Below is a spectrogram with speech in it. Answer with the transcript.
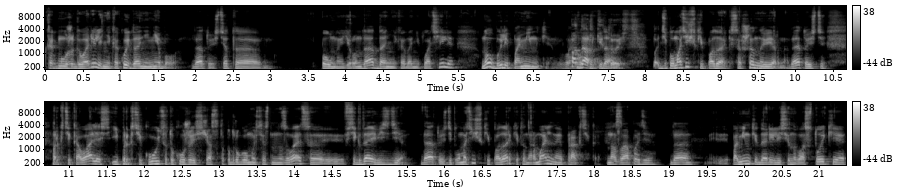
Как мы уже говорили, никакой дани не было. Да, то есть, это полная ерунда, дань никогда не платили, но были поминки. Подарки, вот, да. то есть. Дипломатические подарки, совершенно верно. Да? То есть, практиковались и практикуются, только уже сейчас это по-другому, естественно, называется, э, всегда и везде. Да? То есть, дипломатические подарки – это нормальная практика. На Западе, да, поминки дарились и на Востоке.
